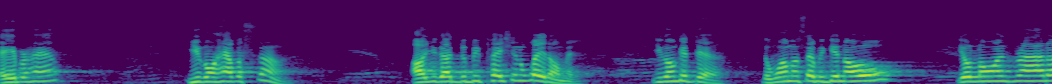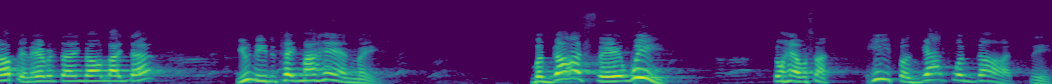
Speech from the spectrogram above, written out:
Abraham, you're going to have a son. All you got to do be patient and wait on me. You're going to get there. The woman said, We're getting old. Your loins dried up and everything gone like that. You need to take my handmaid. But God said, We to have a son. He forgot what God said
